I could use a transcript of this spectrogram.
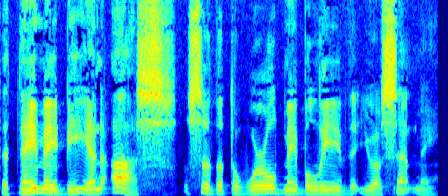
that they may be in us, so that the world may believe that you have sent me.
